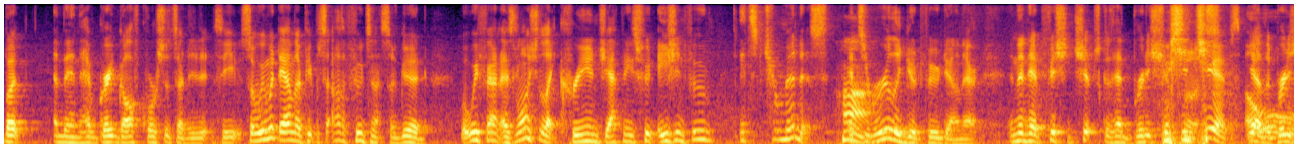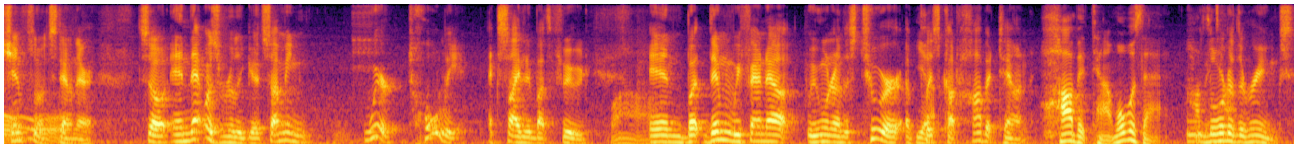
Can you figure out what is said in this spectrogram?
but and then have great golf courses that I didn't see. So we went down there. People said, "Oh, the food's not so good," but we found as long as you like Korean, Japanese food, Asian food, it's tremendous. Huh. It's really good food down there. And then they had fish and chips because it had British Fish and influence. chips. Yeah, the British influence Oh. down there. So and that was really good. So I mean, we're totally excited about the food. Wow. And but then we found out we went on this tour, of a Yeah. place called Hobbit Town, Hobbit Town. What was that? Hobbit Lord Town. of the Rings.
